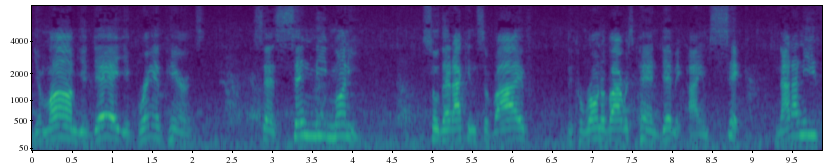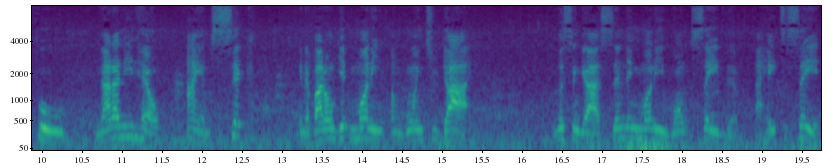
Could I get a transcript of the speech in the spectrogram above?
your mom, your dad, your grandparents, says, send me money so that I can survive the coronavirus pandemic. I am sick. Not I need food, not I need help. I am sick, and if I don't get money, I'm going to die. Listen, guys, sending money won't save them. I hate to say it,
